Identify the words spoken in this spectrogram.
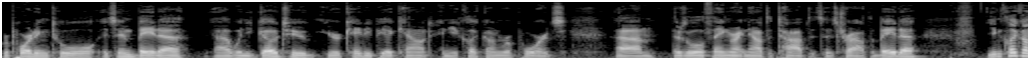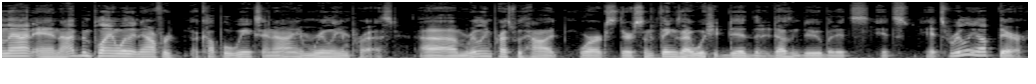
reporting tool. It's in beta. Uh, when you go to your KDP account and you click on reports, Um, there's a little thing right now at the top that says try out the beta. You can click on that, and I've been playing with it now for a couple weeks, and I am really impressed. Uh, I'm really impressed with how it works. There's some things I wish it did that it doesn't do, but it's it's it's really up there.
